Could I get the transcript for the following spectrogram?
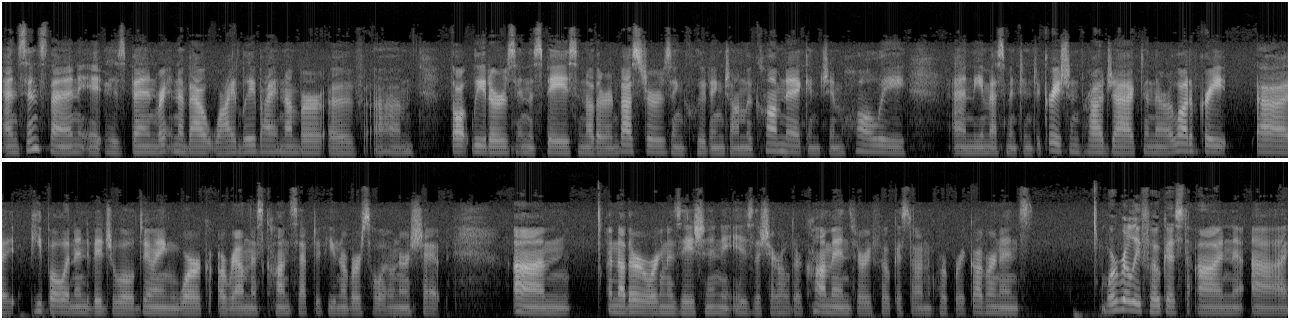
And since then, it has been written about widely by a number of um, thought leaders in the space and other investors, including Jon Lukomnik and Jim Hawley and the Investment Integration Project. And there are a lot of great uh, people and individual doing work around this concept of universal ownership. Um, another organization is the Shareholder Commons, very focused on corporate governance. We're really focused on uh,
